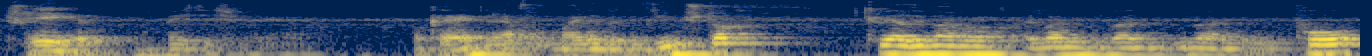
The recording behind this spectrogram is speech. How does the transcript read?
Schläge? Richtig Schläge. Okay. Der hat auch meine mit dem Siebenstock quer über, über, über, über den Po.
